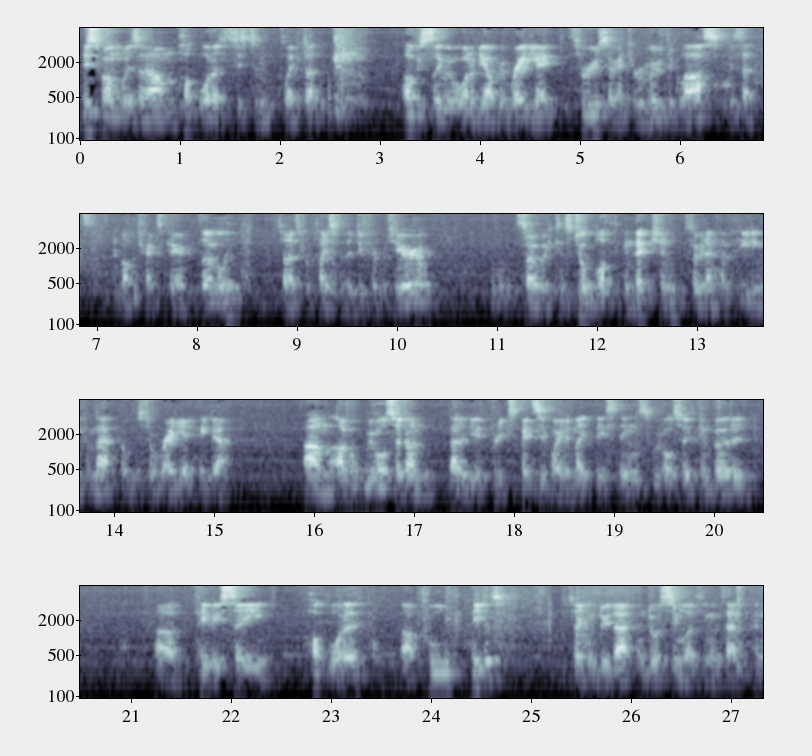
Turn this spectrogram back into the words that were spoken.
This one was a um, hot water system collector. Obviously we want to be able to radiate through, so we have to remove the glass because that's not transparent thermally, so that's replaced with a different material. So we can still block the convection, so we don't have heating from that, but we can still radiate heat out. Um, we've also done, that'd be a pretty expensive way to make these things. We've also converted uh, PVC hot water uh, pool heaters. So you can do that and do a similar thing with that and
